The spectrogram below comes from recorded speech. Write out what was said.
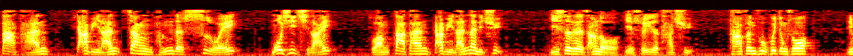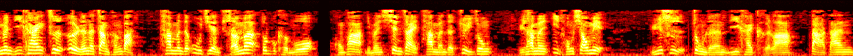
大坛、亚比兰帐篷的四围。”摩西起来往大丹、亚比兰那里去，以色列的长老也随着他去。他吩咐会众说：“你们离开这恶人的帐篷吧，他们的物件什么都不可摸。”恐怕你们现在他们的最终，与他们一同消灭。于是众人离开可拉、大丹、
